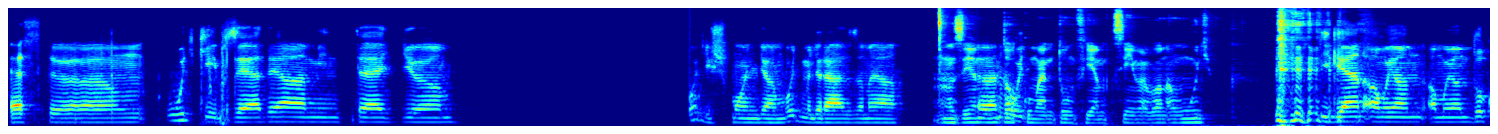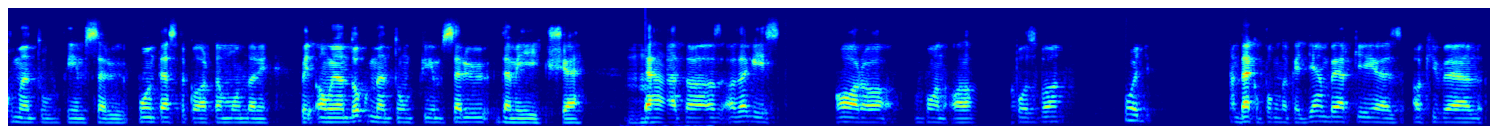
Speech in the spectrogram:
Ezt ö, úgy képzeld el, mint egy... Ö, hogy is mondjam, hogy magyarázzam el? Az ilyen uh, dokumentumfilm úgy... címe van amúgy. Igen, amolyan, amolyan dokumentumfilmszerű. Pont ezt akartam mondani, hogy amolyan dokumentumfilmszerű, de mégse. Uh-huh. Tehát az, az egész arra van alapozva, hogy bekapognak egy emberkéhez, akivel,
